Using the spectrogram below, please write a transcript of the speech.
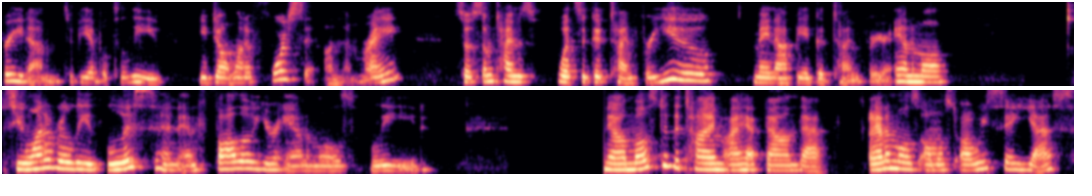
freedom to be able to leave. You don't want to force it on them, right? So sometimes what's a good time for you may not be a good time for your animal. So you want to really listen and follow your animal's lead. Now, most of the time, I have found that animals almost always say yes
